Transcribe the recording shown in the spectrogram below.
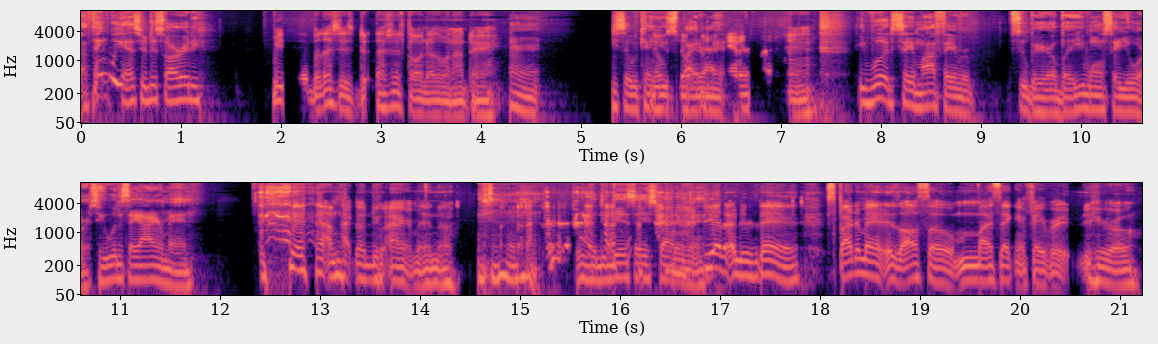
I think we answered this already. We did. but let's just let's just throw another one out there. All right. He said we can't No- use Spider Man. Spider-Man. He would say my favorite superhero, but he won't say yours. He wouldn't say Iron Man. I'm not gonna do Iron Man though. but he did say Spider Man. You gotta understand, Spider Man is also my second favorite hero.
